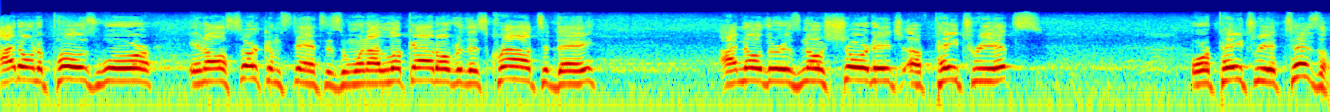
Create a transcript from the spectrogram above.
I don't oppose war in all circumstances. And when I look out over this crowd today, I know there is no shortage of patriots or patriotism.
